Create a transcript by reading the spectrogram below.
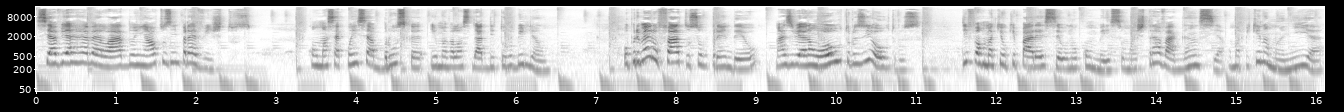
se havia revelado em altos imprevistos, com uma sequência brusca e uma velocidade de turbilhão. O primeiro fato surpreendeu, mas vieram outros e outros, de forma que o que pareceu no começo uma extravagância, uma pequena mania,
